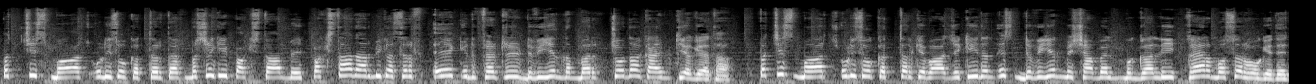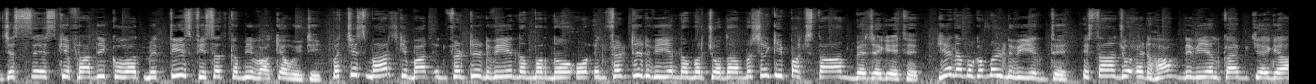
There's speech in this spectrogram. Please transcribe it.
پچیس مارچ انیس سو اکہتر تک مشرقی پاکستان میں پاکستان آرمی کا صرف ایک انفینٹری ڈویژن نمبر چودہ قائم کیا گیا تھا؟ پچیس مارچ انیس سو اکہتر کے بعد یقیناً اس ڈویژن میں شامل بنگالی غیر مؤثر ہو گئے تھے، جس سے اس کی افرادی قوت میں تیس فیصد کمی واقع ہوئی تھی۔ پچیس مارچ کے بعد انفینٹری ڈویژن نمبر نو اور انفینٹری ڈویژن نمبر چودہ مشرقی پاکستان بھیجے گئے تھے۔ یہ نامکمل ڈویژن تھے۔ اس طرح جو ایڈہاک ڈویژن قائم کیا گیا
